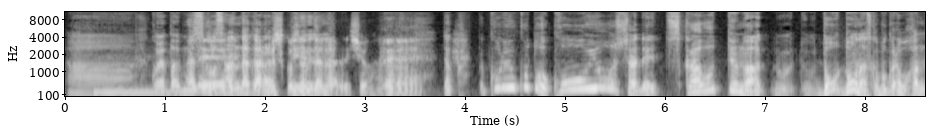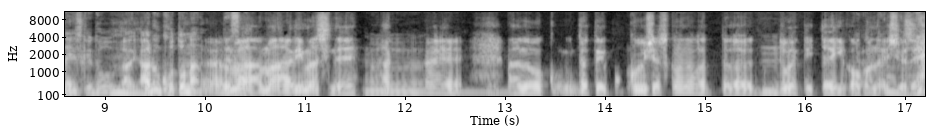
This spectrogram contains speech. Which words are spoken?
あうんーこれやっぱり息子さんだから息子さんだからでしょ。ええ。だからこれいうことを公用車で使うっていうのはうどうどうなんですか？僕らわかんないんですけど、うん。ああることなんですか、まあまあありますね。はうん。ええ。あのこだって公用車使わなかったらどうやって行ったらいいかわかんないですよね。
